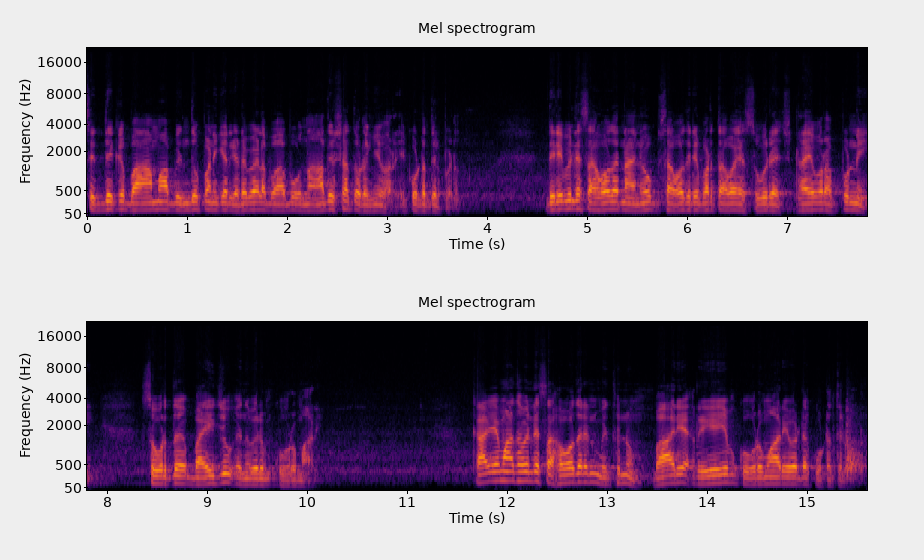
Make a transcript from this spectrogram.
സിദ്ദിഖ് ബാമ ബിന്ദു പണിക്കർ ഇടവേള ബാബു നാദിഷ തുടങ്ങിയവർ ഇക്കൂട്ടത്തിൽപ്പെടുന്നു ദിലീപിന്റെ സഹോദരൻ അനൂപ് സഹോദരി ഭർത്താവായ സൂരജ് ഡ്രൈവർ അപ്പുണ്ണി സുഹൃത്ത് ബൈജു എന്നിവരും കൂറുമാറി. കാവ്യമാധവന്റെ സഹോദരൻ മിഥുനും ഭാര്യ റിയയും കൂറുമാറിയവരുടെ കൂട്ടത്തിലുണ്ട്.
